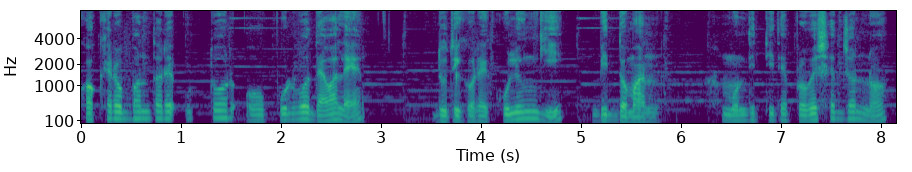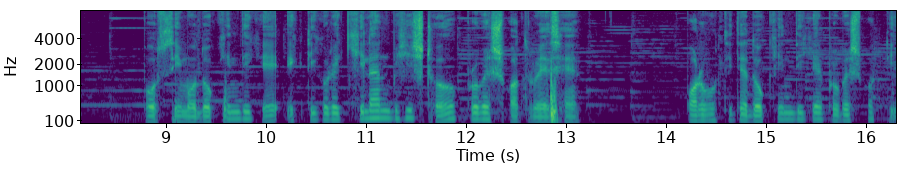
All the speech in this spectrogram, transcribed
কক্ষের অভ্যন্তরে উত্তর ও পূর্ব দেওয়ালে দুটি করে কুলুঙ্গি বিদ্যমান। মন্দিরটিতে প্রবেশের জন্য পশ্চিম ও দক্ষিণ দিকে একটি করে খিলান বিশিষ্ট প্রবেশপথ রয়েছে। পরবর্তীতে দক্ষিণ দিকের প্রবেশপথটি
